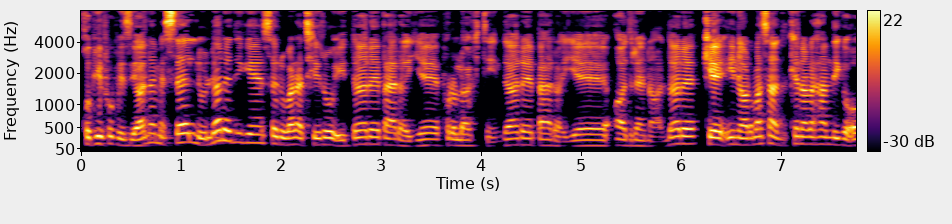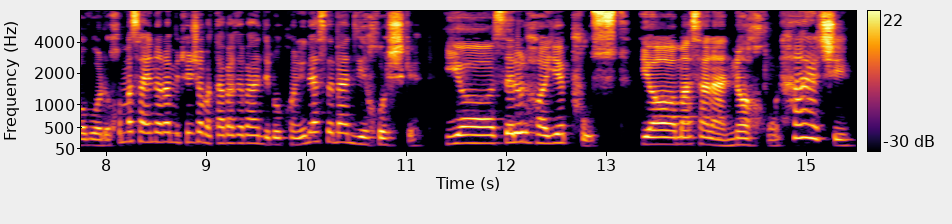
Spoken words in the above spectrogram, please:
خب هیپوفیز یادم سلول داره دیگه. سلول برای تیروئید داره برای پرولاکتین داره برای آدرنال داره که اینا رو مثلا کنار هم دیگه آورده. خب مثلا اینا رو می‌تونید شما طبقه بندی بکنید دسته بندی خوشگل یا سلول های پوست یا مثلا ناخون هرچی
